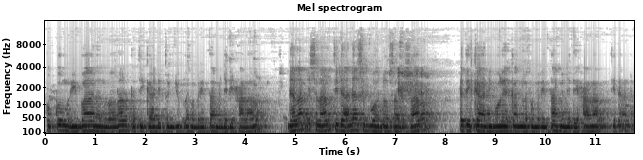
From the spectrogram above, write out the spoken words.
hukum riba dan gharar ketika ditunjuk oleh pemerintah menjadi halal? Dalam Islam tidak ada sebuah dosa besar ketika dibolehkan oleh pemerintah menjadi halal, tidak ada.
